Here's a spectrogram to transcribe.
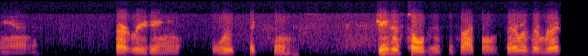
and start reading Luke 16. Jesus told his disciples, There was a rich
